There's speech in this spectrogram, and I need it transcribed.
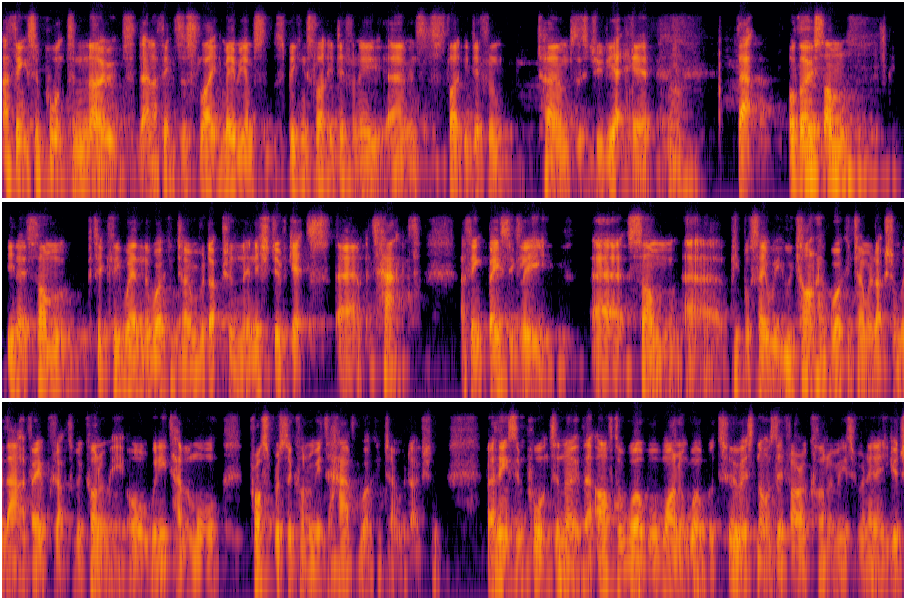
I think it's important to note, and I think it's a slight, maybe I'm speaking slightly differently, um, in slightly different terms as Juliet here, that although some, you know, some, particularly when the working time reduction initiative gets um, attacked, I think basically uh, some uh, people say we, we can't have working time reduction without a very productive economy, or we need to have a more prosperous economy to have working time reduction. But I think it's important to note that after World War One and World War Two, it's not as if our economies were in any good,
